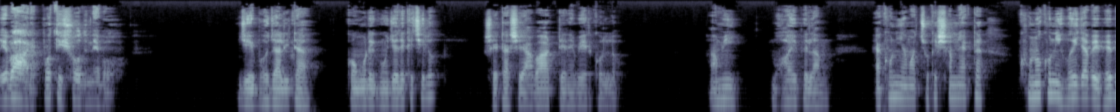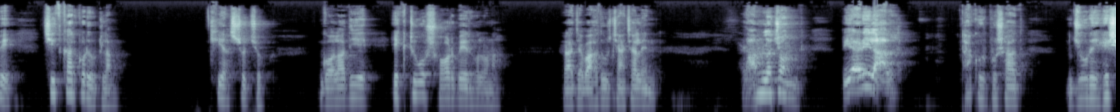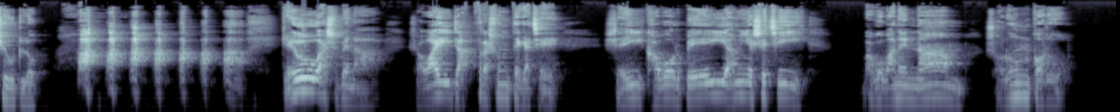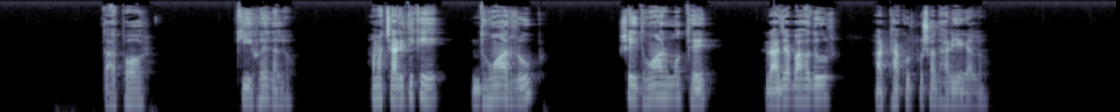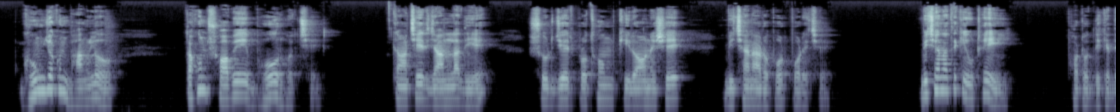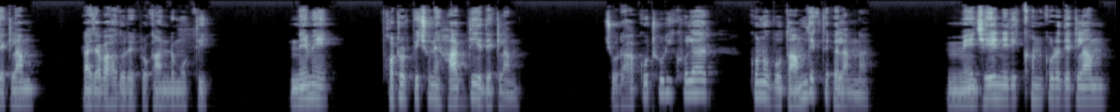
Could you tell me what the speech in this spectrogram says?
এবার প্রতিশোধ নেব। যে ভোজালিটা কোমরে গুঁজে রেখেছিল সেটা সে আবার টেনে বের করল। আমি ভয় পেলাম। এখনই আমার চোখের সামনে একটা খুনোখুনি হয়ে যাবে ভেবে চিৎকার করে উঠলাম। কি আশ্চর্য! গলা দিয়ে একটুও স্বর বের হলো না। রাজা বাহাদুর চেঁচালেন রামলোচন পিয়ারিলাল! ঠাকুর প্রসাদ জোরে হেসে উঠল কেউ আসবে না। সবাই যাত্রা শুনতে গেছে। সেই খবর পেয়েই আমি এসেছি। ভগবানের নাম স্মরণ করো। তারপর কি হয়ে গেল? আমার চারিদিকে ধোঁয়ার রূপ। সেই ধোঁয়ার মধ্যে রাজা বাহাদুর আর ঠাকুর প্রসাদ হারিয়ে গেল। ঘুম যখন ভাঙল, তখন সবে ভোর হচ্ছে। কাঁচের জানলা দিয়ে সূর্যের প্রথম কিরণ এসে বিছানার ওপর পড়েছে। বিছানা থেকে উঠেই ফটোর দিকে দেখলাম রাজা বাহাদুরের প্রকাণ্ড মূর্তি। নেমে ফটোর পিছনে হাত দিয়ে দেখলাম, চোরা কুঠুরি খোলার কোনো বোতাম দেখতে পেলাম না। মেঝে নিরীক্ষণ করে দেখলাম,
